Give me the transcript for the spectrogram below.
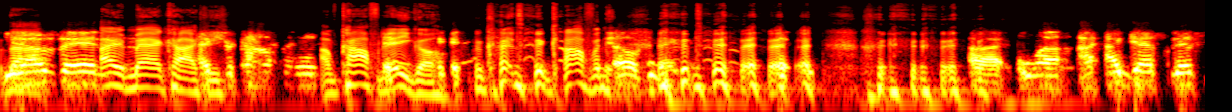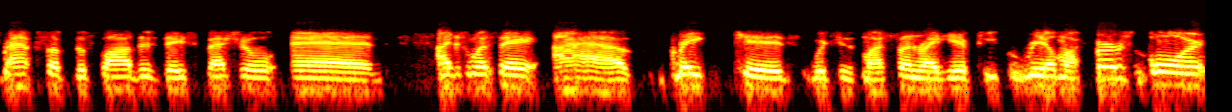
You know what I'm saying? I ain't mad cocky. Extra confident. I'm confident. There you go. confident. Okay. All right. Well, I, I guess this wraps up the Father's Day special, and I just want to say I have great kids, which is my son right here, Pete real, my firstborn,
